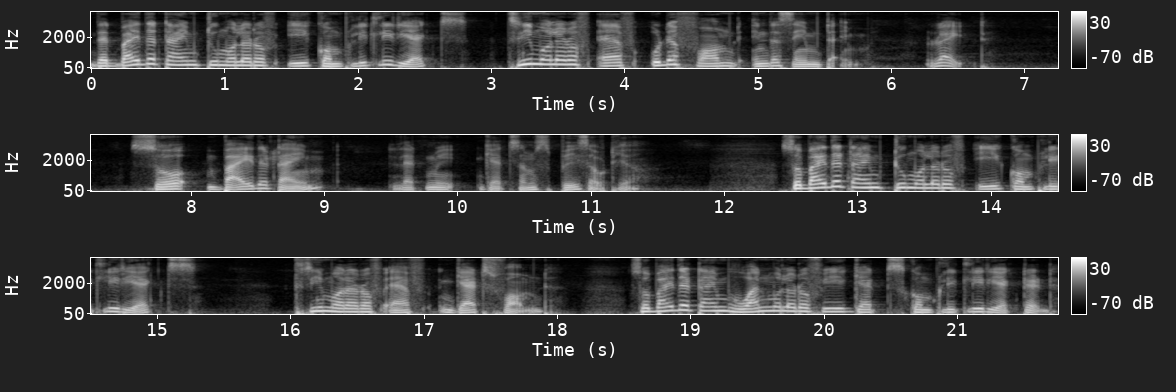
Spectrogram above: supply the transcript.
that by the time 2 molar of E completely reacts, 3 molar of F would have formed in the same time, right? So by the time, let me get some space out here. So by the time 2 molar of E completely reacts, 3 molar of F gets formed. So by the time 1 molar of E gets completely reacted,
